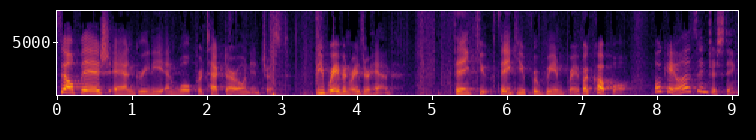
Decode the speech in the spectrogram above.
selfish and greedy and will protect our own interest? Be brave and raise your hand. Thank you. Thank you for being brave. A couple. Okay, well, that's interesting.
